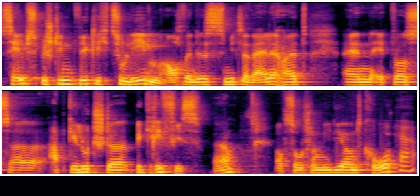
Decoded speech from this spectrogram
selbstbestimmt wirklich zu leben, auch wenn das mittlerweile halt ein etwas äh, abgelutschter Begriff ist ja, auf Social Media und Co. Ja.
